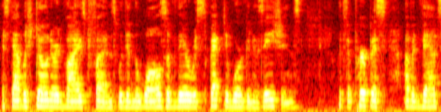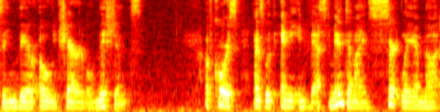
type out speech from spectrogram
establish donor advised funds within the walls of their respective organizations with the purpose of advancing their own charitable missions. Of course, as with any investment, and I certainly am not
